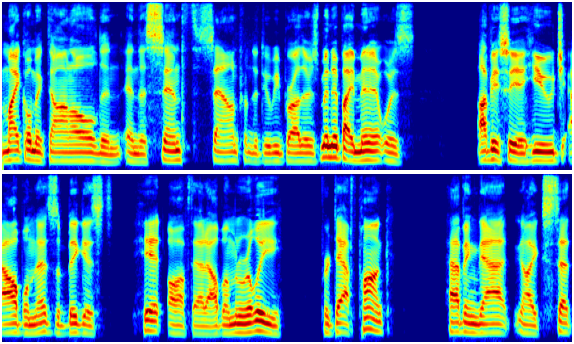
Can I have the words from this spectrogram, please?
Yeah. Michael McDonald and and the synth sound from the Doobie Brothers. Minute by Minute was obviously a huge album. That's the biggest hit off that album, and really for Daft Punk having that like set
